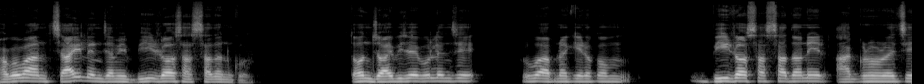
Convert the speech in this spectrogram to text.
ভগবান চাইলেন যে আমি বীর রস আস্বাদন করব। তখন জয় বিজয় বললেন যে প্রভু আপনাকে এরকম বীর রস আস্বাদনের আগ্রহ রয়েছে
